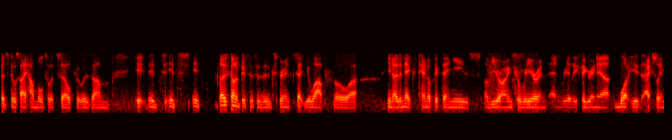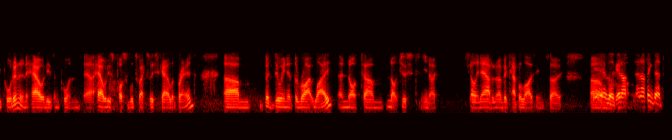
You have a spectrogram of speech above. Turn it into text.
but still stay humble to itself. It was um, it, it's it's it's those kind of businesses and experience set you up for uh, you know the next ten or fifteen years of your own career and and really figuring out what is actually important and how it is important, uh, how it is possible to actually scale a brand um, but doing it the right way and not um, not just you know selling out and overcapitalizing. So um, yeah, look, and I, and I think that's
